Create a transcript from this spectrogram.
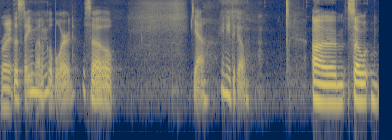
Right. the state medical board. So, yeah, you need to go. Um, so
